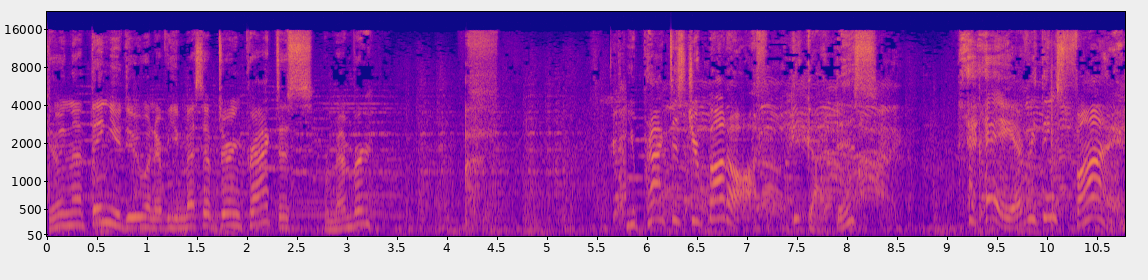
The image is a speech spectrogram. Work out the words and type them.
Doing that thing you do whenever you mess up during practice, remember? You practiced your butt off. You got this. Hey, everything's fine.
